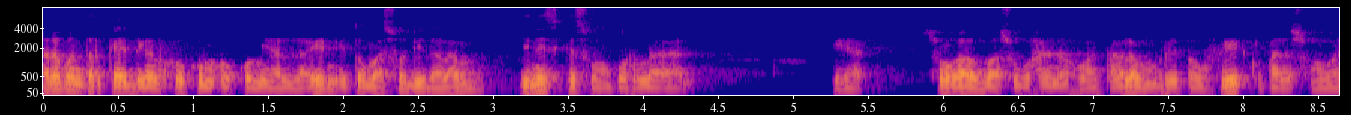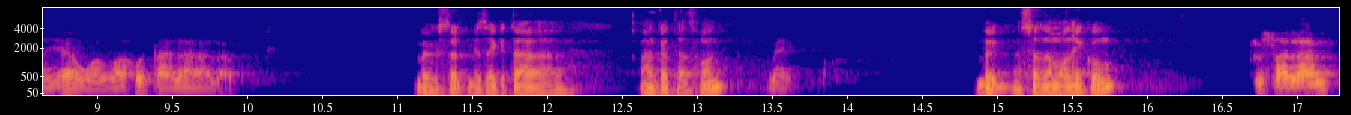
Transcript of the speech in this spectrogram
Adapun terkait dengan hukum-hukum yang lain itu masuk di dalam jenis kesempurnaan. Iya. Semoga Allah Subhanahu wa taala memberi taufik kepada semuanya. Wallahu taala alam. Baik Ustaz, bisa kita angkat telepon? Baik. Baik, Assalamualaikum. Assalamualaikum.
